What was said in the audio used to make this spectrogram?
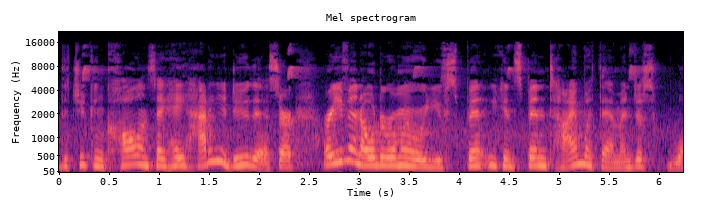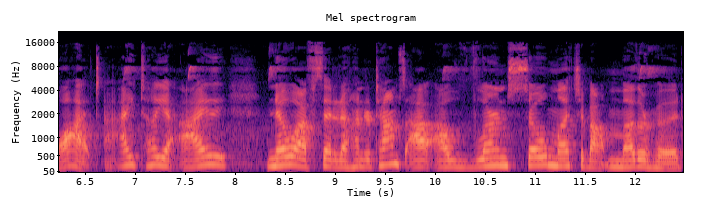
that you can call and say, "Hey, how do you do this?" or or even older women where you've spent you can spend time with them and just watch. I tell you, I know I've said it a hundred times. I, I've learned so much about motherhood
